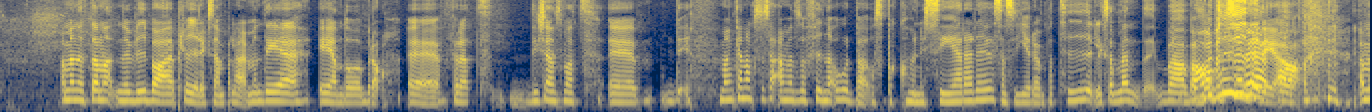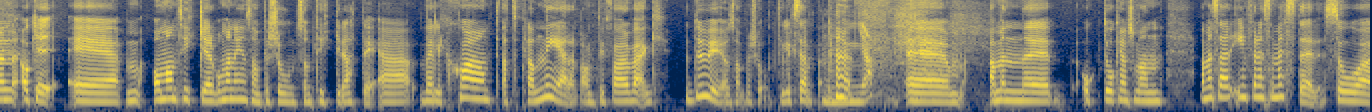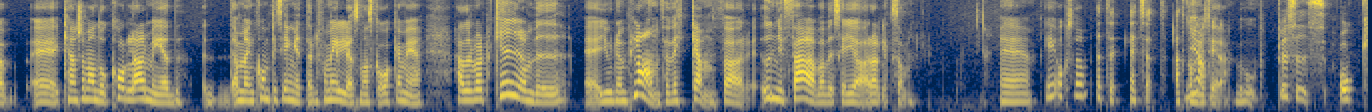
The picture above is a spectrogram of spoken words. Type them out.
Ja, men ett annat, nu vi bara plöjer exempel här, men det är ändå bra. Eh, för att det känns som att eh, det, man kan också så här, använda så fina ord bara, och så bara kommunicera det, sen så ger du empati. Liksom, men bara, Vad, vad betyder det? Ja. Ja. Ja, men okej, eh, om man tycker, om man är en sån person som tycker att det är väldigt skönt att planera långt i förväg. Du är ju en sån person till exempel. Mm, ja. Ehm, ja, men, eh, och då kanske man, ja, men så här, inför en semester så eh, kanske man då kollar med ja, men kompisgänget eller familjen som man ska åka med. Hade det varit okej om vi eh, gjorde en plan för veckan för ungefär vad vi ska göra liksom? Eh, är också ett, ett sätt att kommunicera behov. Precis. Och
